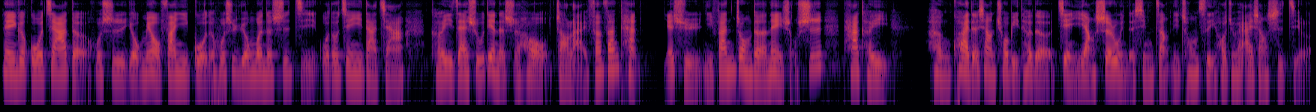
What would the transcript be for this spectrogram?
哪一个国家的，或是有没有翻译过的，或是原文的诗集，我都建议大家可以在书店的时候找来翻翻看。也许你翻中的那一首诗，它可以很快的像丘比特的箭一样射入你的心脏，你从此以后就会爱上世界了。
